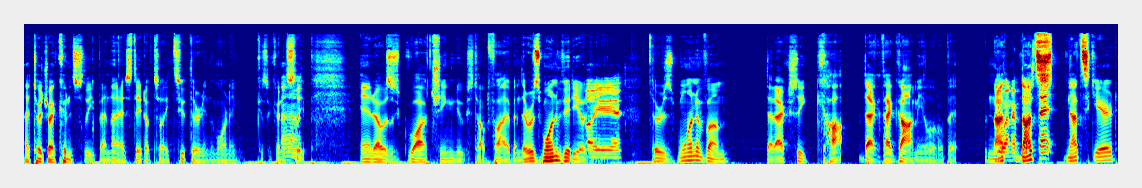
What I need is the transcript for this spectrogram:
I told you I couldn't sleep, and I stayed up till like two thirty in the morning because I couldn't Uh-huh. sleep. And I was watching Nuke's top five, and there was one video. Oh yeah, yeah. There was one of them that actually caught that that got me a little bit. Not wanna not it? not scared.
